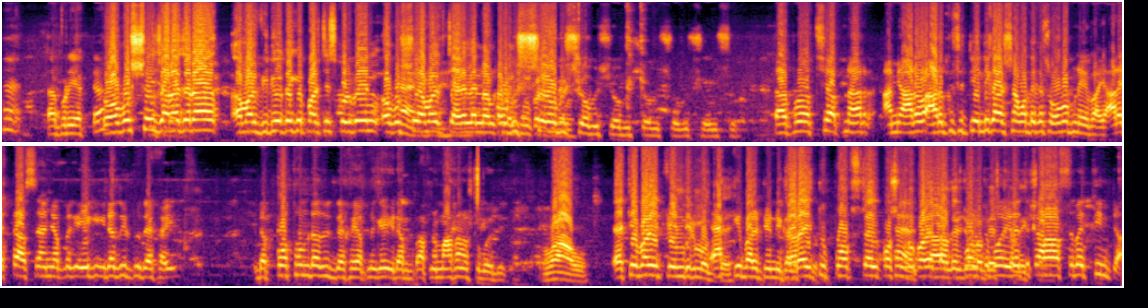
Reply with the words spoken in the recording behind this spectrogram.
হ্যাঁ। তারপরে একটা। তো অবশ্যই যারা যারা আমার ভিডিও দেখে পারচেজ করবেন অবশ্যই হ্যাঁ, আমার চ্যানেলের নামটা অবশ্যই অবশ্যই অবশ্যই অবশ্যই অবশ্যই অবশ্যই অবশ্যই। তারপর হচ্ছে আপনার আমি আরও আরও কিছু টেন্ডি কালেকশন আমাদের কাছে অভাব নেই ভাই। আরেকটা আছে আমি আপনাকে এটা যদি একটু দেখাই। এটা প্রথমটা যদি দেখাই আপনাকে এটা আপনার মাথা নষ্ট করে দিবে ওয়াও একেবারে ট্রেন্ডির মধ্যে। একেবারে ট্রেন্ডি যারা একটু পপ স্টাইল পছন্দ করে তাদের জন্য বেস্ট কালেকশন কালার আছে ভাই? তিনটা।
